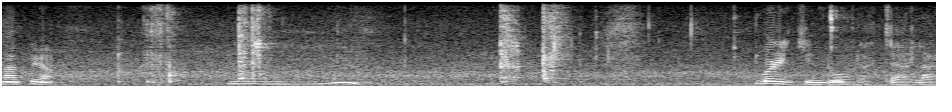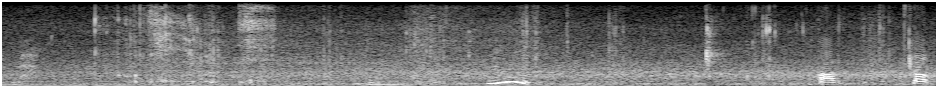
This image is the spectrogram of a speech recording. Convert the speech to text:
มาพี่น้องอืมบ่ได้กินโดนละจ้าร้านนะอืมกรอบกรอบ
